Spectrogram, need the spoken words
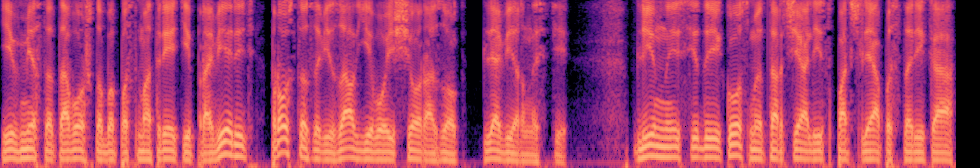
и вместо того, чтобы посмотреть и проверить, просто завязал его еще разок для верности. Длинные седые космы торчали из-под шляпы старика,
